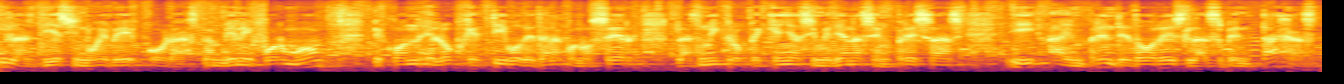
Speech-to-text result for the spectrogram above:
y las 19 horas. También informó que con el objetivo de dar a conocer las micro, pequeñas y medianas empresas y a emprendedores las ventajas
